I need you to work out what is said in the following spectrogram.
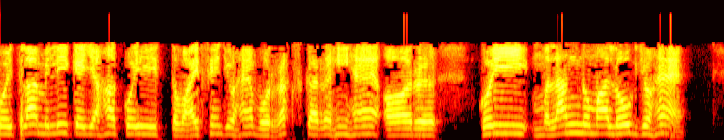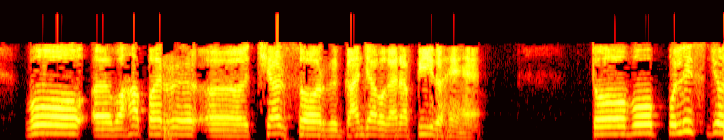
کوئی اطلاع ملی کہ یہاں کوئی طوائفیں جو ہیں وہ رقص کر رہی ہیں اور کوئی ملنگ نما لوگ جو ہیں وہ وہاں پر چرس اور گانجا وغیرہ پی رہے ہیں تو وہ پولیس جو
